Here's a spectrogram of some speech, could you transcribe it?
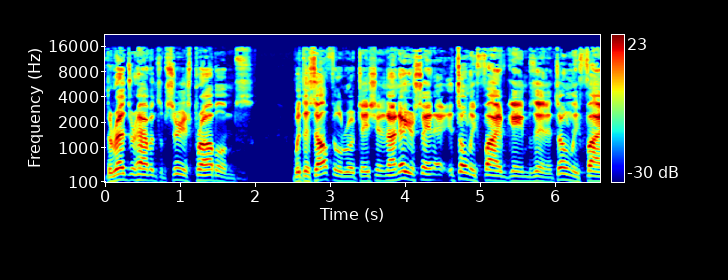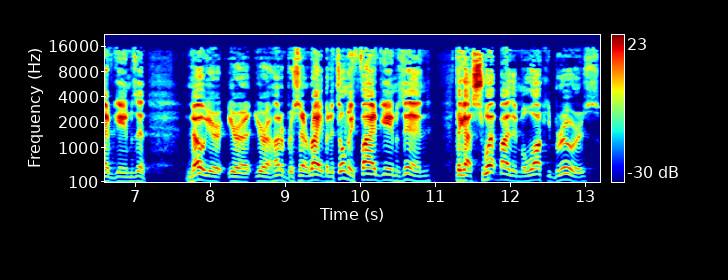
The Reds are having some serious problems with this outfield rotation. And I know you're saying uh, it's only five games in. It's only five games in. No, you're you're you're 100% right, but it's only five games in. They got swept by the Milwaukee Brewers,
